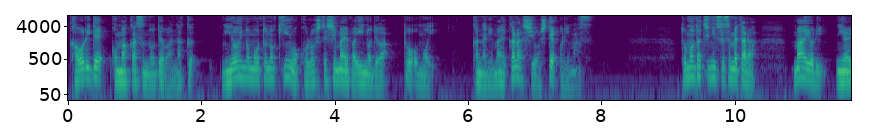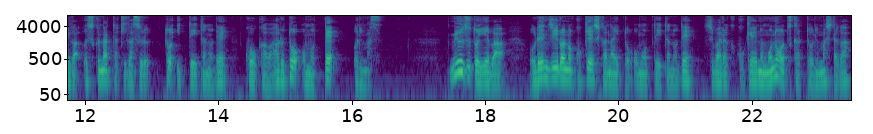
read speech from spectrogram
香りでごまかすのではなく、匂いの元の菌を殺してしまえばいいのではと思い、かなり前から使用しております。友達に勧めたら、前より匂いが薄くなった気がすると言っていたので、効果はあると思っております。ミューズといえば、オレンジ色の固形しかないと思っていたので、しばらく固形のものを使っておりましたが、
